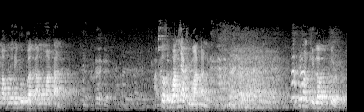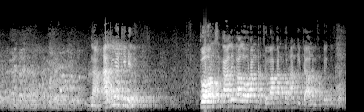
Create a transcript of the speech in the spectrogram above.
50 ribu buat kamu makan. Terus uangnya dimakan. Gitu. itu kan gila betul. Nah artinya gini loh. Bohong sekali kalau orang terjemahkan Quran tidak alim fikih itu bohong.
